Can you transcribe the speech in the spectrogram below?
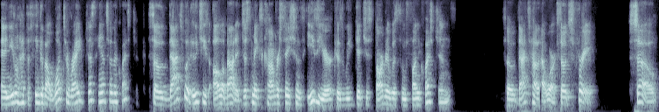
and you don't have to think about what to write just answer the question so that's what uchi's all about it just makes conversations easier because we get you started with some fun questions so that's how that works so it's free so,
